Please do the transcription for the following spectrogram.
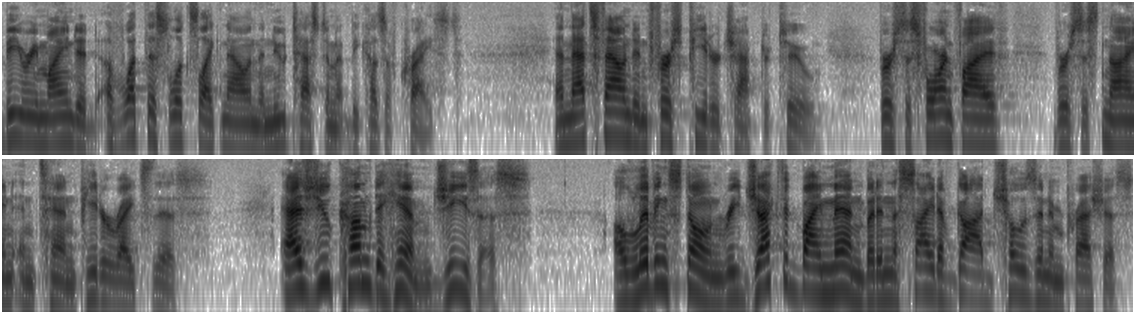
be reminded of what this looks like now in the New Testament because of Christ. And that's found in 1 Peter chapter 2, verses 4 and 5, verses 9 and 10. Peter writes this As you come to him, Jesus, a living stone, rejected by men, but in the sight of God, chosen and precious.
